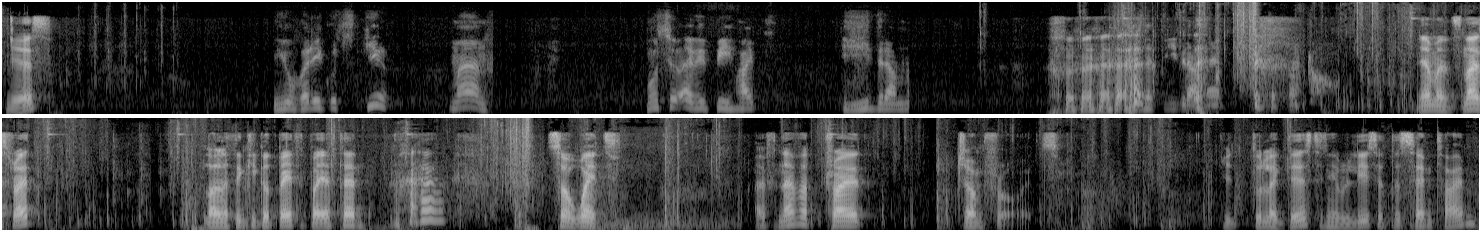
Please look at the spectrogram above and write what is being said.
Yes. you very good skill, man. What's your AVP hype? Hydra, man. Hydra, man? What the fuck? yeah, man, it's nice, right? Lol, I think he got baited by F10. so, wait. I've never tried jump throw it. You do like this, then you release at the same time.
